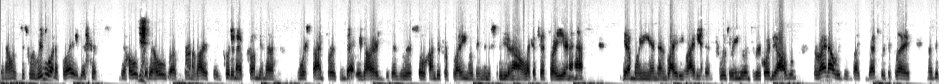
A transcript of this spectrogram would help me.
you know, it's just we really want to play. The, the whole yeah. the whole uh, coronavirus couldn't have come in a worst time for us in that regard because we were so hungry for playing. We've been in the studio now, like I said, for a year and a half, demoing and then writing, writing, and then flew to England to record the album. So right now we're just like desperate to play. You know, this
